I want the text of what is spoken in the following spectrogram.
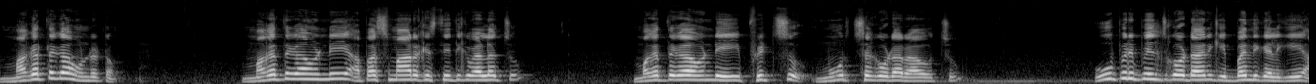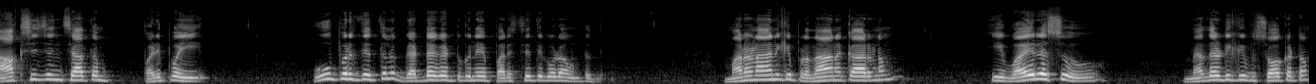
మగతగా ఉండటం. మగతగా ఉండి అపస్మారక స్థితికి వెళ్ళచ్చు. మగతగా ఉండి ఫిట్స్ మూర్ఛ కూడా రావచ్చు. ఊపిరి పీల్చుకోవడానికి ఇబ్బంది కలిగి ఆక్సిజన్ శాతం పడిపోయి ఊపిరితిత్తులు గడ్డగట్టుకునే పరిస్థితి కూడా ఉంటుంది. మరణానికి ప్రధాన కారణం ఈ వైరస్సు మెదడుకి సోకటం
